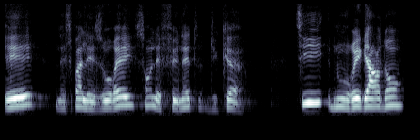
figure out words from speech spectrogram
et, n'est-ce pas, les oreilles sont les fenêtres du cœur. Si nous regardons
